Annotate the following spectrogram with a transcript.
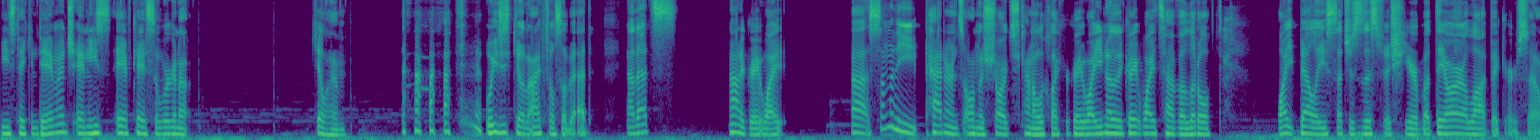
he's taking damage and he's AFK, so we're gonna kill him. we just killed him. I feel so bad. Now that's not a great white. Uh, some of the patterns on the sharks kind of look like a great white. You know, the great whites have a little white belly, such as this fish here, but they are a lot bigger, so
